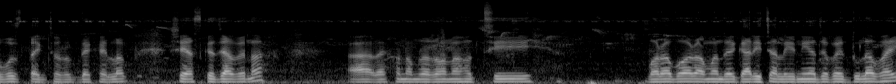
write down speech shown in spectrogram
অবস্থা এক ঝলক দেখাইলাম। সে আজকে যাবে না। আর এখন আমরা রওনা হচ্ছি। বরাবর আমাদের গাড়ি চালিয়ে নিয়ে যাবে দুলাভাই,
